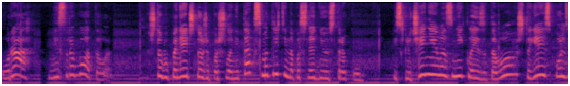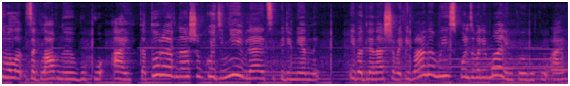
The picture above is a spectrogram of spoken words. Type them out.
Ура! Не сработало! Чтобы понять, что же пошло не так, смотрите на последнюю строку. Исключение возникло из-за того, что я использовала заглавную букву I, которая в нашем коде не является переменной, ибо для нашего Ивана мы использовали маленькую букву I.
